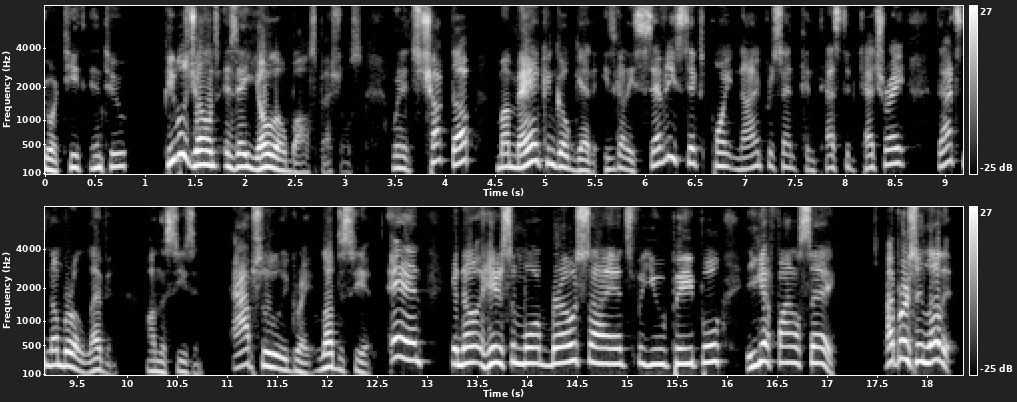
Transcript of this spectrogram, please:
your teeth into. Peoples Jones is a YOLO ball specialist. When it's chucked up, my man can go get it. He's got a 76.9% contested catch rate. That's number 11 on the season. Absolutely great. Love to see it. And, you know, here's some more bro science for you people. You get final say. I personally love it.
